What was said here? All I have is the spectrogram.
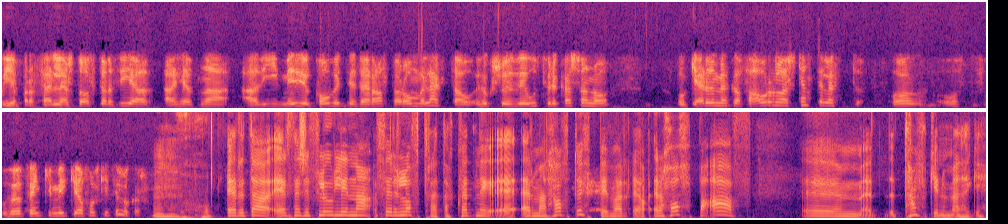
og ég er bara ferlega stoltur af því að, að, hérna, að í miðju COVID-i þegar allt var ómulegt þá hugsuðum við út fyrir kassan og, og gerðum eitthvað fáranlega skemmtilegt og, og höfum fengið mikið af fólki til okkar. Er, þetta, er þessi fluglína fyrir loftræta? Hvernig, er maður hátt uppi? Maður er að hoppa af um, tankinum, eða ekki?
